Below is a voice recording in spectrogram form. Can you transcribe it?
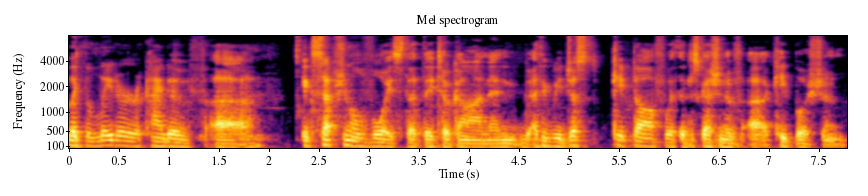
like the later kind of. Uh, exceptional voice that they took on. And I think we just kicked off with a discussion of uh, Kate Bush and.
